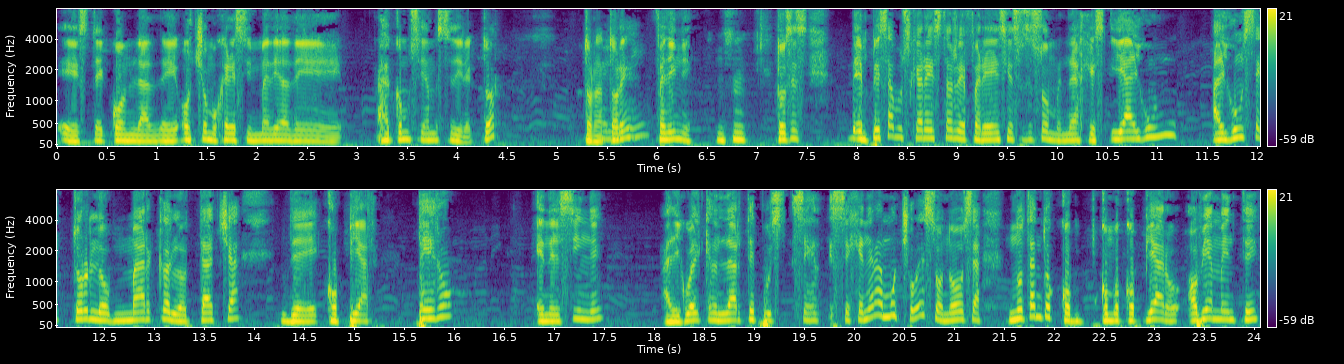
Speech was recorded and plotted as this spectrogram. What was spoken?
Este, con la de Ocho Mujeres y Media de, ah, ¿cómo se llama este director? Tornatore? Fellini. Entonces, empieza a buscar estas referencias, esos homenajes, y algún, algún sector lo marca, lo tacha de copiar. Pero, en el cine, al igual que en el arte, pues se, se genera mucho eso, ¿no? O sea, no tanto com- como copiar, o- obviamente,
